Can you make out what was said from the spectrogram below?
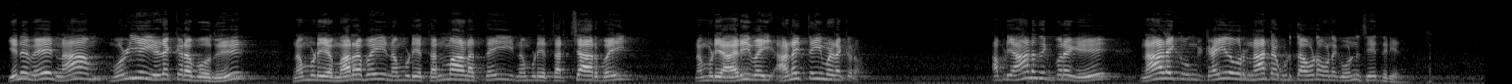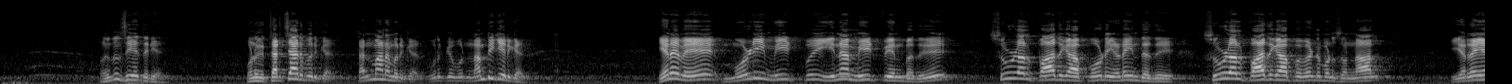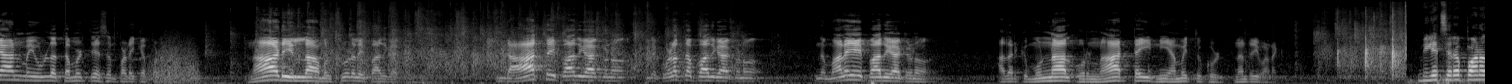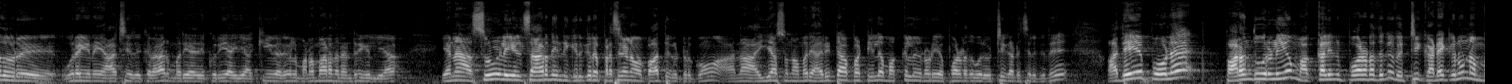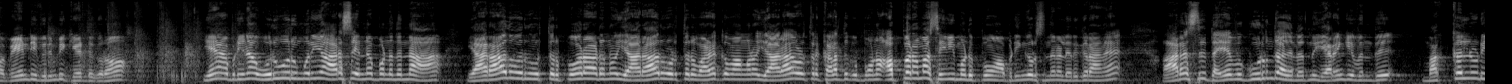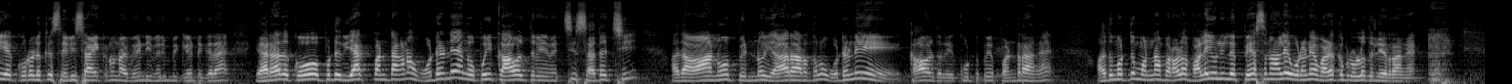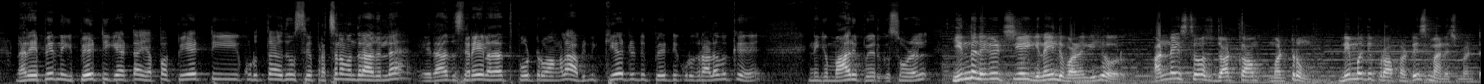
எனவே நாம் மொழியை இழக்கிற போது நம்முடைய மரபை நம்முடைய தன்மானத்தை நம்முடைய தற்சார்பை நம்முடைய அறிவை அனைத்தையும் இழக்கிறோம். அப்படி ஆனதுக்கு பிறகு நாளைக்கு உங்கள் கையில் ஒரு நாட்டை கொடுத்தா கூட உனக்கு ஒன்றும் செய்ய தெரியாது. எதுவும் செய்ய தெரியாது. உனக்கு தற்சார்பு இருக்காது தன்மானம் இருக்காது உனக்கு ஒரு நம்பிக்கை இருக்காது. எனவே மொழி மீட்பு இன மீட்பு என்பது சூழல் பாதுகாப்போடு இணைந்தது. சூழல் பாதுகாப்பு வேண்டுமென்று சொன்னால் இறையாண்மை உள்ள தமிழ் தேசம் படைக்கப்படும். நாடு இல்லாமல் சூழலை பாதுகாக்கணும். இந்த ஆற்றை பாதுகாக்கணும் இந்த குளத்தை பாதுகாக்கணும் இந்த மலையை பாதுகாக்கணும் அதற்கு முன்னால் ஒரு நாட்டை நீ அமைத்துக்கொள். நன்றி வணக்கம். மிகச் சிறப்பானது ஒரு உரையினை ஆற்றியிருக்கிறார் மரியாதைக்குரிய ஐயா கீவர்கள் மனமார்ந்த நன்றிகள் ஐயா. ஏன்னா சூழலியல் சார்ந்து இன்னைக்கு இருக்கிற பிரச்சனை நம்ம பார்த்துக்கிட்டு இருக்கோம். ஆனால் ஐயா சொன்ன மாதிரி அரிட்டாப்பட்டியில் மக்களினுடைய போராட்டத்துக்கு ஒரு வெற்றி கிடச்சிருக்குது. அதே போல பரந்தூர்லேயும் மக்களின் போராட்டத்துக்கு வெற்றி கிடைக்கணும் நம்ம வேண்டி விரும்பி கேட்டுக்கிறோம். ஏன் அப்படின்னா ஒரு ஒரு முறையும் அரசு என்ன பண்ணுதுன்னா யாராவது ஒரு ஒருத்தர் போராடணும் யாராவது ஒருத்தர் வழக்கு வாங்கணும் யாராவது ஒருத்தர் களத்துக்கு போகணும் அப்புறமா செவி மடுப்போம் அப்படிங்கிற ஒரு சிந்தனையில் இருக்கிறாங்க. அரசு தயவு கூர்ந்து அதிலிருந்து இறங்கி வந்து மக்களுடைய குரலுக்கு செவி சாய்க்கணும் நான் வேண்டி விரும்பி கேட்டுக்கிறேன். யாராவது கோவப்பட்டு ரியாக்ட் பண்ணிட்டாங்கன்னா உடனே அங்கே போய் காவல்துறையை வச்சு சதைச்சு அது ஆணோ பெண்ணோ யாராக இருந்தாலும் உடனே காவல்துறையை கூட்டு போய் பண்ணுறாங்க அது மட்டும் பண்ணால் பரவாயில்ல வலையொலியில் பேசினாலே உடனே வழக்கப்பட்டு உள்ள தள்ளிடுறாங்க நிறைய பேர் இன்றைக்கி பேட்டி கேட்டால் எப்போ பேட்டி கொடுத்தா எதுவும் பிரச்சனை வந்துடாதுல்ல ஏதாவது சிறையில் ஏதாவது போட்டுருவாங்களா அப்படின்னு கேட்டுட்டு பேட்டி கொடுக்குற அளவுக்கு இன்னைக்கு மாறி போயிருக்கு சூழல். இந்த நிகழ்ச்சியை இணைந்து வழங்கியோர் அன்னை ஸ்டோர்ஸ் டாட் காம் மற்றும் நிம்மதி ப்ராப்பர்ட்டிஸ் மேனேஜ்மெண்ட்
